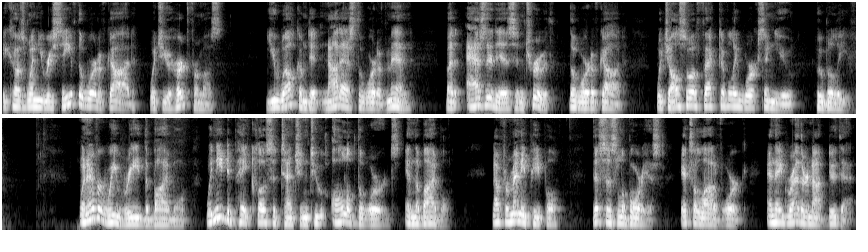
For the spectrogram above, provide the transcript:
because when you received the word of God, which you heard from us, you welcomed it not as the word of men, but as it is in truth the word of God, which also effectively works in you who believe. Whenever we read the Bible, we need to pay close attention to all of the words in the Bible. Now, for many people, this is laborious. It's a lot of work, and they'd rather not do that.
